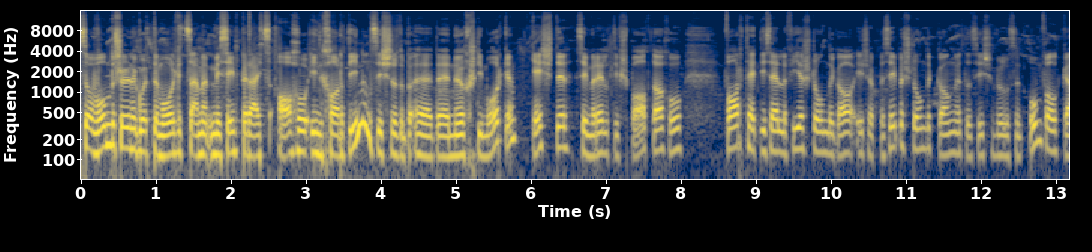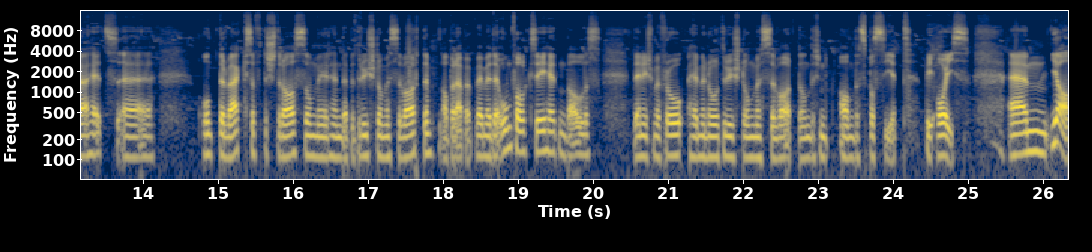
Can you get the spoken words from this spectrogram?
So, wunderschönen guten Morgen zusammen. Wir sind bereits angekommen in Kardin und es ist der, äh, der nächste Morgen. Gestern sind wir relativ spät angekommen. Die Fahrt hätte sollen vier Stunden gehen, ist etwa sieben Stunden gegangen. Das ist, weil es einen Unfall gegeben hat. Äh, unterwegs auf der Straße und wir haben eben drei Stunden warten. Aber eben, wenn wir den Unfall gesehen haben und alles, dann ist man froh, haben wir nur drei Stunden müssen warten und es ist nicht anders passiert bei uns. Ähm, ja,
